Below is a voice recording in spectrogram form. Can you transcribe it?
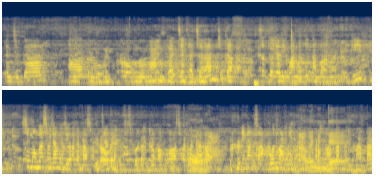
dan juga gero- rombongan gajah-gajahan juga sedaya lingkungan niki kang kula hormati. Sumangga sedang nunjuk akan ras puja dalam syukur kehadirat Allah Subhanahu wa taala. Ingkang sampun maringi rahmatan kenikmatan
